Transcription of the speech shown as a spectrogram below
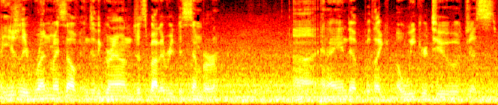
I usually run myself into the ground just about every December, uh, and I end up with like a week or two of just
